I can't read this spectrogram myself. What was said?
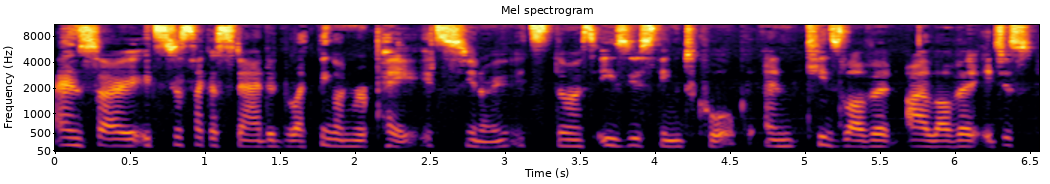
And so it's just like a standard like thing on repeat. It's, you know, it's the most easiest thing to cook and kids love it. I love it. It just,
